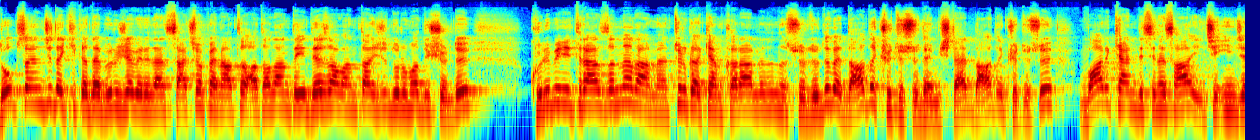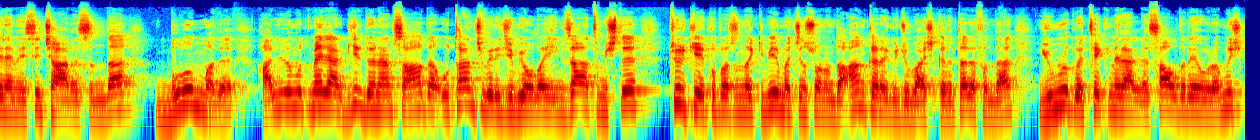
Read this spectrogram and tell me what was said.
90. dakikada Brüj'e verilen saçma penaltı Atalanta'yı dezavantajlı duruma düşürdü. Kulübün itirazlarına rağmen Türk hakem kararlarını sürdürdü ve daha da kötüsü demişler. Daha da kötüsü var kendisine saha içi incelemesi çağrısında bulunmadı. Halil Umut Meler bir dönem sahada utanç verici bir olaya imza atmıştı. Türkiye Kupası'ndaki bir maçın sonunda Ankara Gücü Başkanı tarafından yumruk ve tekmelerle saldırıya uğramış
